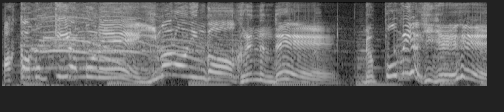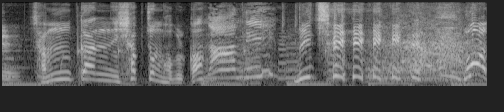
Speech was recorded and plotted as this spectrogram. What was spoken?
아까 뽑기 한 번에 2만원인가 그랬는데 몇 뽑이야 이게? 잠깐 샵 좀 봐볼까? 미친! 와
